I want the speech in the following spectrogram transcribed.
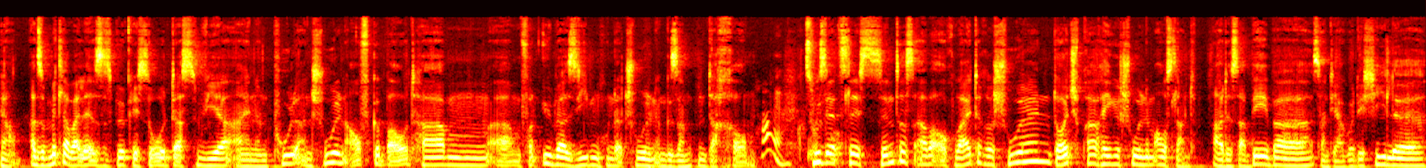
Ja, also mittlerweile ist es wirklich so, dass wir einen Pool an Schulen aufgebaut haben ähm, von über 700 Schulen im gesamten Dachraum. Oh ja, cool. Zusätzlich sind es aber auch weitere Schulen, deutschsprachige Schulen im Ausland. Addis Abeba, Santiago de Chile,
